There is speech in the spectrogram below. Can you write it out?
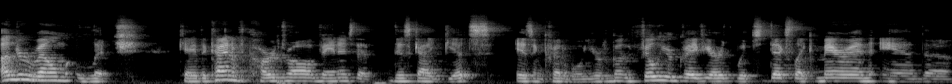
Underrealm Lich. Okay, the kind of card draw advantage that this guy gets is incredible. You're going to fill your graveyard, which decks like Meren and uh,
